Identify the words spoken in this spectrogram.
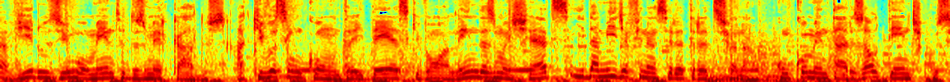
coronavírus e o momento dos mercados. Aqui você encontra ideias que vão além das manchetes e da mídia financeira tradicional, com comentários autênticos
